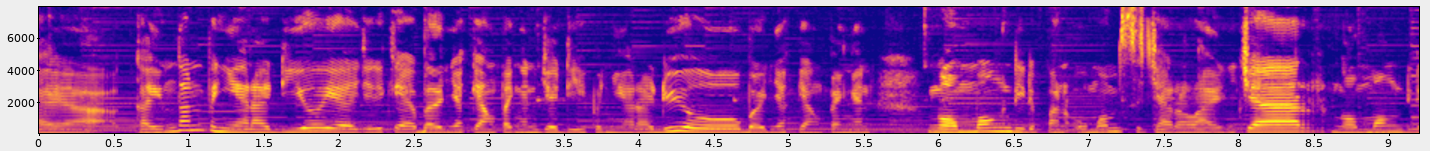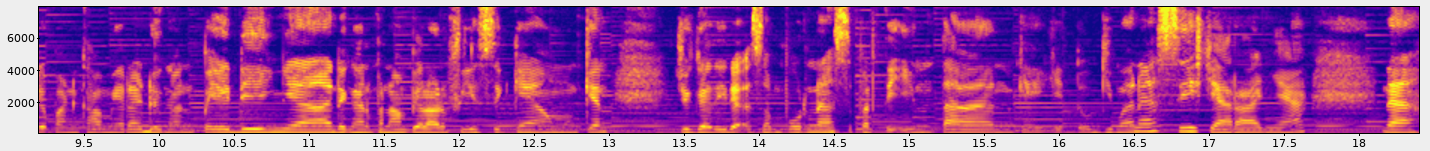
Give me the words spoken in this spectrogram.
kayak Kak Intan penyiar radio ya. Jadi kayak banyak yang pengen jadi penyiar radio, banyak yang pengen ngomong di depan umum secara lancar, ngomong di depan kamera dengan PD-nya, dengan penampilan fisiknya yang mungkin juga tidak sempurna seperti Intan kayak gitu. Gimana sih caranya? Nah,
